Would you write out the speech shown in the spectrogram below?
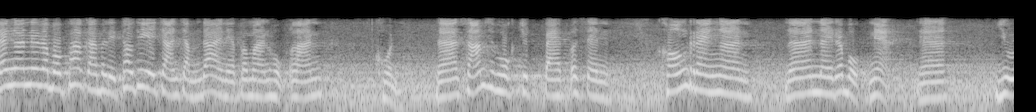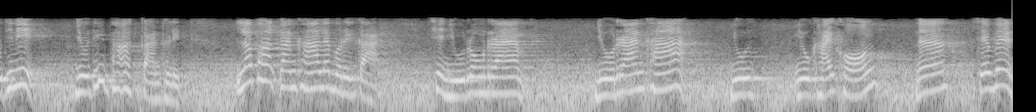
แรงงานในระบบภาคการผลิตเท่าที่อาจารย์จำได้เนี่ยประมาณ 6 ล้านคนนะ36.8เปอร์เซ็นของแรงงานนะในระบบเนี่ยนะอยู่ที่นี่อยู่ที่ภาคการผลิต แล้วภาคการค้าและบริการ เช่นอยู่โรงแรม อยู่ร้านค้า อยู่อยู่ขายของนะเซเว่น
